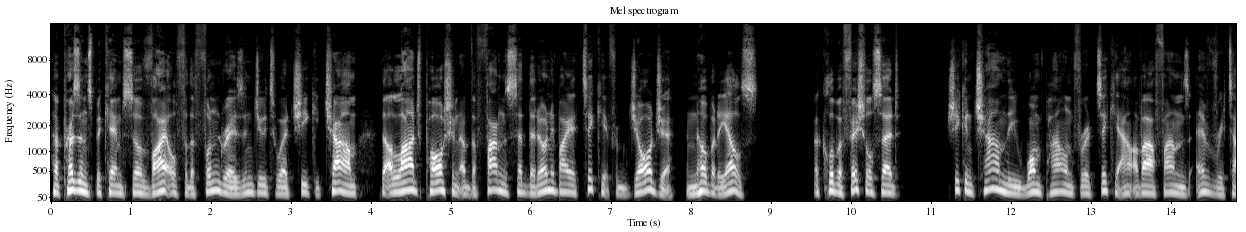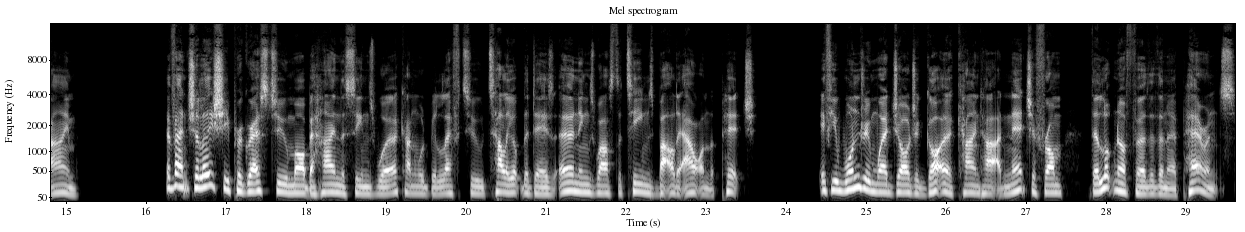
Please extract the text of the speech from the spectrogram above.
Her presence became so vital for the fundraising due to her cheeky charm that a large portion of the fans said they'd only buy a ticket from Georgia and nobody else. A club official said, She can charm the £1 for a ticket out of our fans every time. Eventually, she progressed to more behind the scenes work and would be left to tally up the day's earnings whilst the teams battled it out on the pitch. If you're wondering where Georgia got her kind hearted nature from, they look no further than her parents.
